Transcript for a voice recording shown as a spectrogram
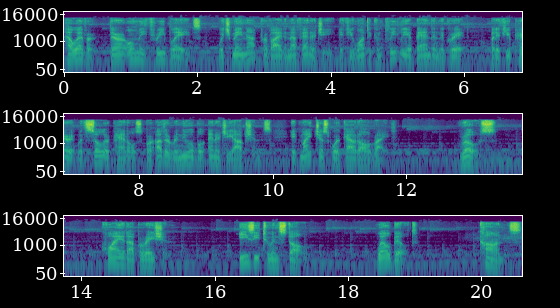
However, there are only three blades, which may not provide enough energy if you want to completely abandon the grid, but if you pair it with solar panels or other renewable energy options, it might just work out alright. ROS Quiet operation Easy to install. Well built. Cons.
